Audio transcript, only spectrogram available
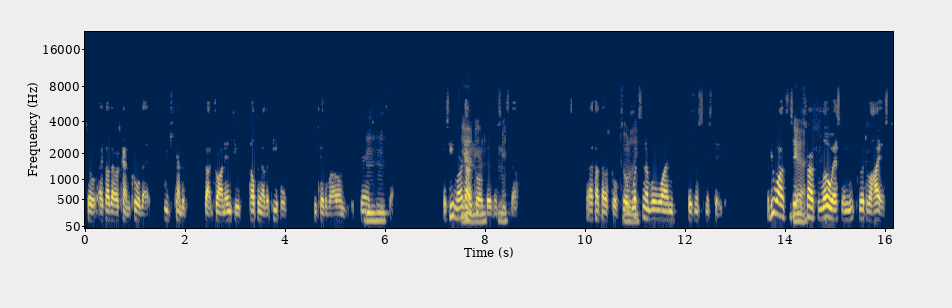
So I thought that was kind of cool that we just kind of got drawn into helping other people because of our own experiences mm-hmm. and stuff. Because he learned yeah, how to grow a business I mean, and stuff. So I thought that was cool. Totally. So what's the number one business mistake? What do you want to yeah. start at the lowest and go to the highest?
